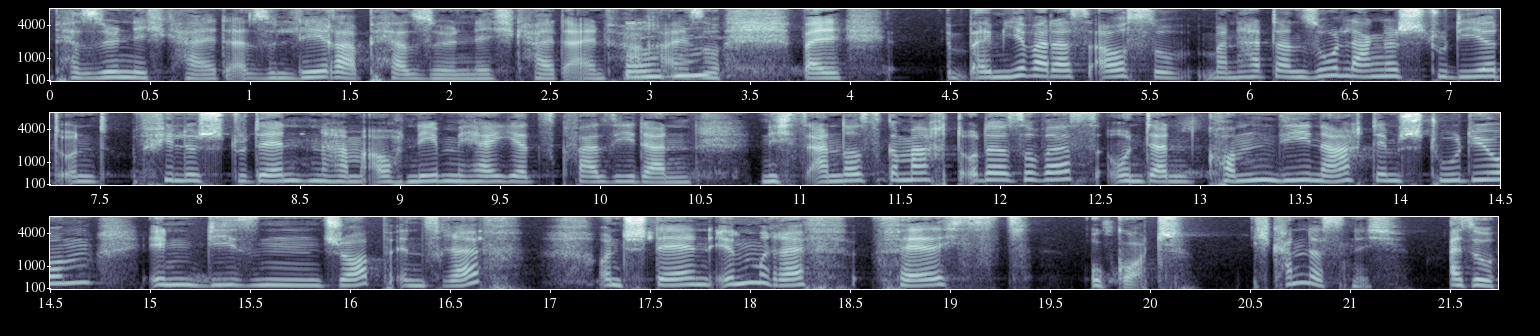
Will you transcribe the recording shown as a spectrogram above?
Persönlichkeit, also Lehrerpersönlichkeit einfach. Mhm. Also, weil bei mir war das auch so. Man hat dann so lange studiert und viele Studenten haben auch nebenher jetzt quasi dann nichts anderes gemacht oder sowas. Und dann kommen die nach dem Studium in diesen Job ins Ref und stellen im Ref fest, oh Gott, ich kann das nicht. Also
